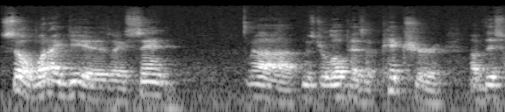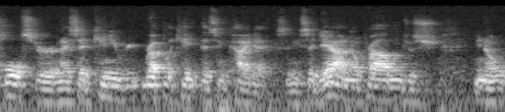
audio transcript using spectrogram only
So what I did is I sent uh, Mr. Lopez a picture of this holster and I said, can you re replicate this in Kydex? And he said, yeah, no problem, just, you know,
